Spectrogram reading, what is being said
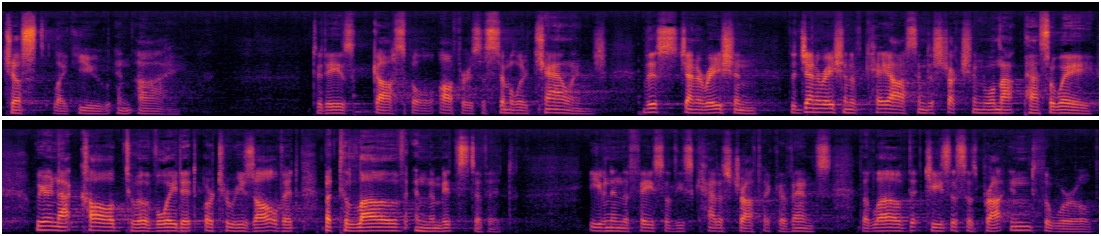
just like you and I. Today's gospel offers a similar challenge. This generation, the generation of chaos and destruction, will not pass away. We are not called to avoid it or to resolve it, but to love in the midst of it. Even in the face of these catastrophic events, the love that Jesus has brought into the world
